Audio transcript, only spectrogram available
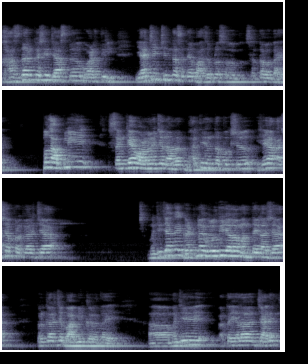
खासदार कसे जास्त वाढतील याची चिंता सध्या भाजपला सतावत आहेत मग आपली संख्या वाढवण्याच्या नादात भारतीय जनता पक्ष ह्या अशा प्रकारच्या म्हणजे ज्या काही घटना विरोधी ज्याला म्हणता येईल अशा प्रकारच्या बाबी करत आहे. म्हणजे आता याला चॅलेंज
